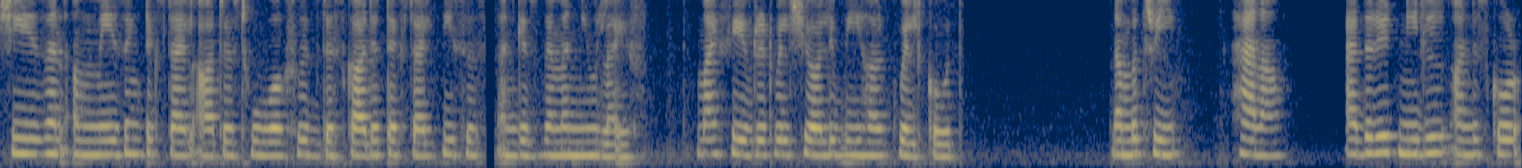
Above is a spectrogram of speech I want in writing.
She is an amazing textile artist who works with discarded textile pieces and gives them a new life. My favorite will surely be her quilt coats. Number 3. Hannah at the rate needle underscore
